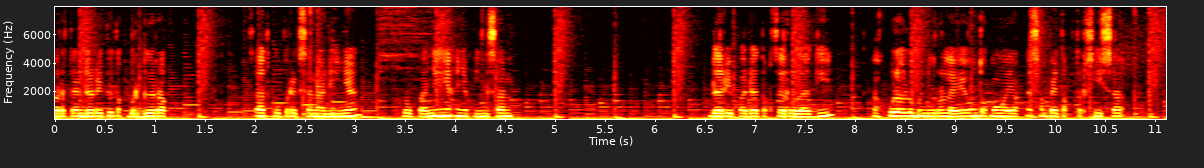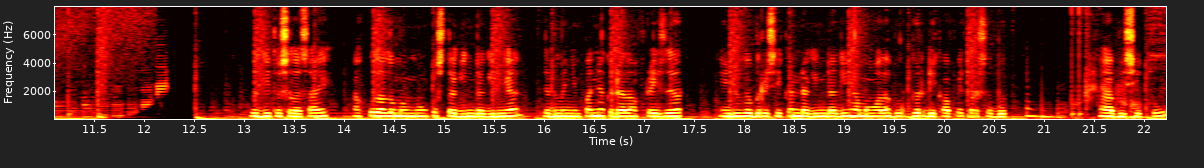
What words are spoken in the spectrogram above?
bartender itu tak bergerak. Saat ku periksa nadinya, rupanya ia hanya pingsan. Daripada tak seru lagi, aku lalu menyuruh Leo untuk mengoyaknya sampai tak tersisa. Begitu selesai, aku lalu membungkus daging-dagingnya dan menyimpannya ke dalam freezer yang juga berisikan daging-daging yang mengolah burger di kafe tersebut. Habis itu,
